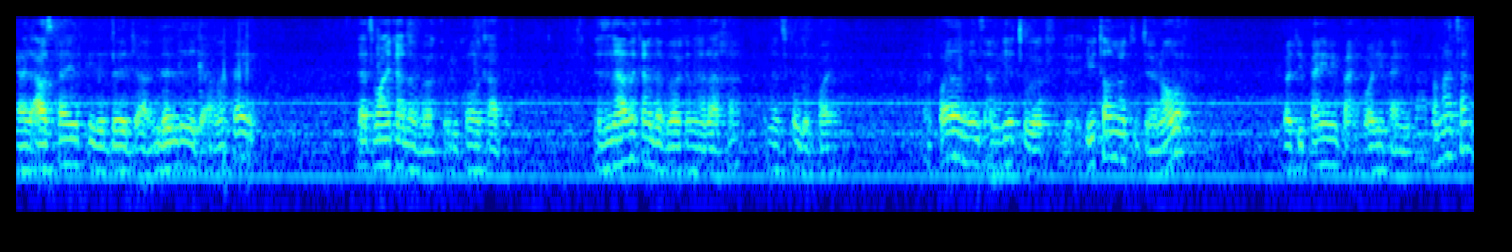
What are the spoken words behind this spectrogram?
Right? I was paying for you to do the job. You didn't do the job. I'm paying. That's one kind of work, we call a couple. There's another kind of work in halacha, and that's called a poil. A poil means I'm here to work for you. You tell me what to do, and I'll work. But you pay me back. What are you paying me back? By my time.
